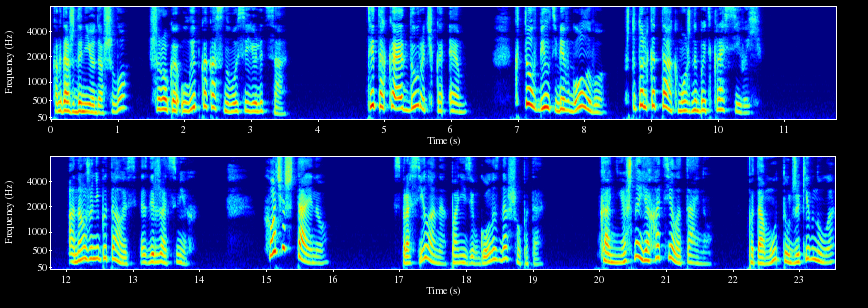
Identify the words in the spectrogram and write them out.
Когда же до нее дошло, широкая улыбка коснулась ее лица. «Ты такая дурочка, Эм! Кто вбил тебе в голову, что только так можно быть красивой?» Она уже не пыталась сдержать смех. «Хочешь тайну?» Спросила она, понизив голос до шепота. «Конечно, я хотела тайну, потому тут же кивнула.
